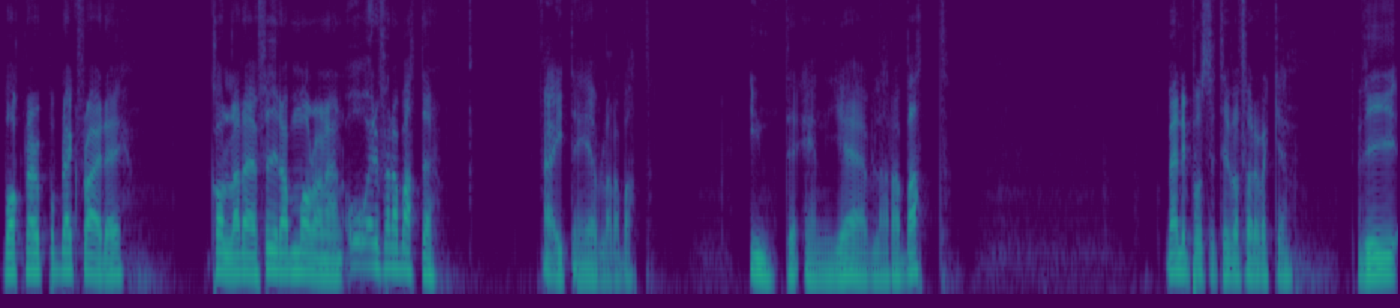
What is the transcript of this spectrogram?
Vaknar upp på Black Friday. Kollar där, fyra på morgonen. Åh, vad är det för rabatter? Nej, inte en jävla rabatt. Inte en jävla rabatt. Men det positiva förra veckan. Vi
